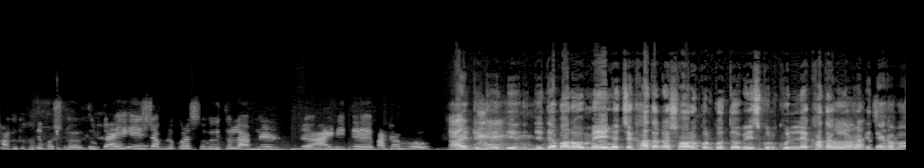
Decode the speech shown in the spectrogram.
সংক্ষিপ্ত প্রশ্ন দুটাই এইচডব্লিউ করে ছবি তুলে আপনার আইডিতে পাঠাবো। আইডিতে দিতে পারো। মেইন হচ্ছে খাতাটা সংরক্ষণ করতে হবে। স্কুল খুললে খাতাগুলো আমাকে আচ্ছা। দেখাবা।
